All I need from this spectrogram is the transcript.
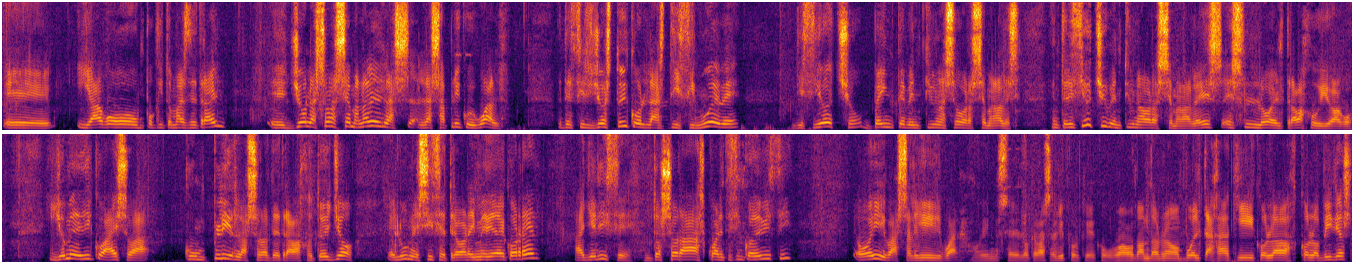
eh, y hago un poquito más de trail, eh, yo las horas semanales las, las aplico igual, es decir, yo estoy con las 19, 18, 20, 21 horas semanales. Entre 18 y 21 horas semanales es, lo, el trabajo que yo hago. Y yo me dedico a eso, a cumplir las horas de trabajo. Entonces yo el lunes hice 3 horas y media de correr, ayer hice 2 horas 45 de bici, hoy va a salir, bueno, hoy no sé lo que va a salir porque como vamos dando vueltas aquí con, con los vídeos,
